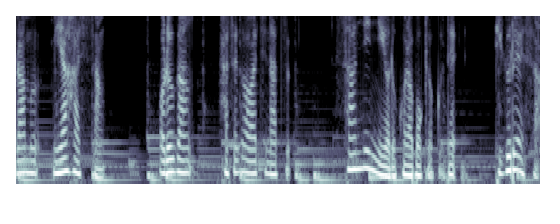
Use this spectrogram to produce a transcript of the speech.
ラム宮橋さん。オルガン長谷川千夏。3人によるコラボ曲で「ティグレーサ」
